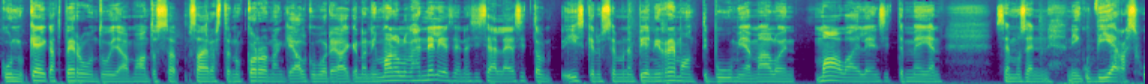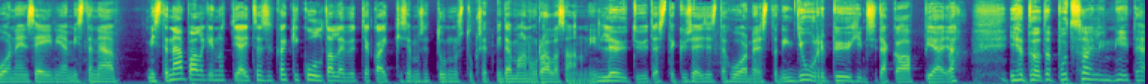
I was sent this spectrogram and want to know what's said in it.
kun keikat peruuntuu ja mä oon tuossa sairastanut koronankin alkuvuoden aikana, niin mä oon ollut vähän neljäsenä sisällä ja sitten on iskenyt semmoinen pieni remonttibuumi ja mä aloin maalaileen sitten meidän semmoisen niin vierashuoneen seiniä, mistä nämä mistä nämä palkinnot ja itse asiassa kaikki kultalevyt ja kaikki semmoiset tunnustukset, mitä mä oon uralla saanut, niin löytyy tästä kyseisestä huoneesta. Niin juuri pyyhin sitä kaappia ja, ja tuota, putsailin niitä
